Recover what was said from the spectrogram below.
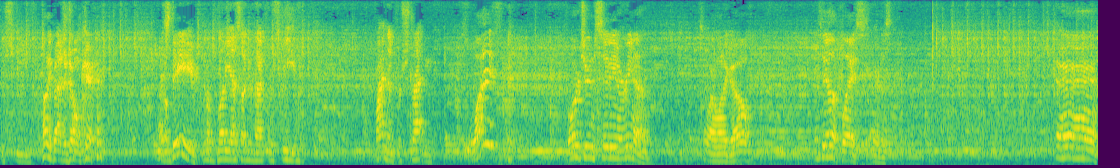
For Steve. Honey Badger don't care. Hi, Steve. You have a bloody S on your back for Steve. Fine then, for Stratton. What? Fortune City Arena. That's where I want to go. Where's the other place? There it is. Eh.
